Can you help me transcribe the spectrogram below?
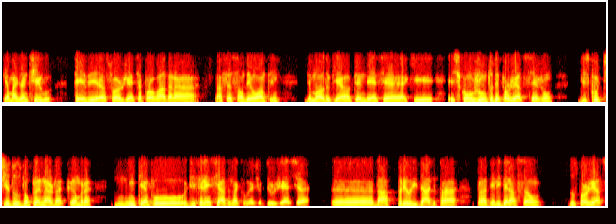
que é mais antigo, teve a sua urgência aprovada na, na sessão de ontem, de modo que a tendência é que esse conjunto de projetos sejam discutidos no plenário da Câmara em tempo diferenciado, já que o regime de urgência uh, dá prioridade para a deliberação dos projetos.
